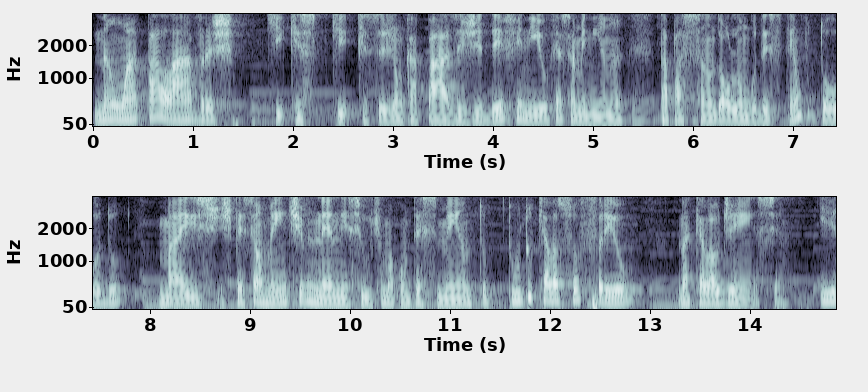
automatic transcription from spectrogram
Não há palavras que, que, que, sejam capazes de definir o que essa menina tá passando ao longo desse tempo todo, mas especialmente né, nesse último acontecimento, tudo que ela sofreu naquela audiência. E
